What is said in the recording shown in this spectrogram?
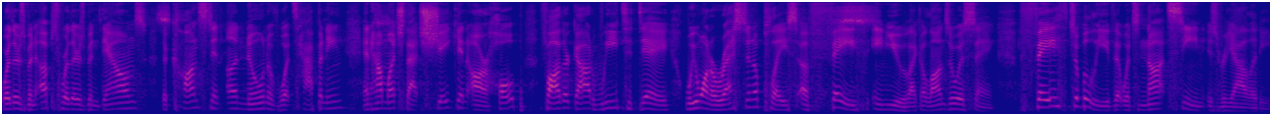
where there's been ups, where there's been downs, the constant unknown of what's happening and how much that's shaken our hope. Father God, we today, we want to rest in a place of faith in you, like Alonzo was saying. Faith to believe that what's not seen is reality.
